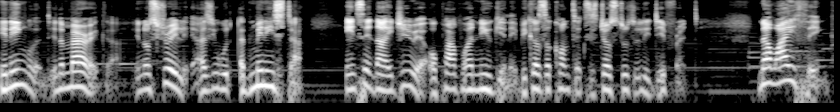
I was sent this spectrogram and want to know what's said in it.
in England, in America, in Australia, as you would administer in, say, Nigeria or Papua New Guinea, because the context is just totally different. Now, I think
